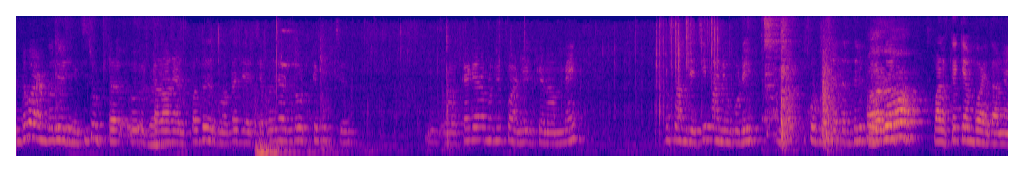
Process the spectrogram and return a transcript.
രണ്ട് പഴംപൊരി ഒരുമിച്ച് ചുട്ട് ഇട്ടതാണ്. എളുപ്പം തീർന്നോട്ടെ വിചാരിച്ചപ്പോൾ രണ്ടും ഒട്ടി പിടിച്ച്. വിളക്കൊക്കെ നമുക്ക് പണിയെടുക്കണം അമ്മേ സന്ധ്യച്ചി മനു കൂടി നമ്മൾ കുടുംബക്ഷേത്രത്തിൽ പോയി വിളക്കൊക്കാൻ പോയതാണ്.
